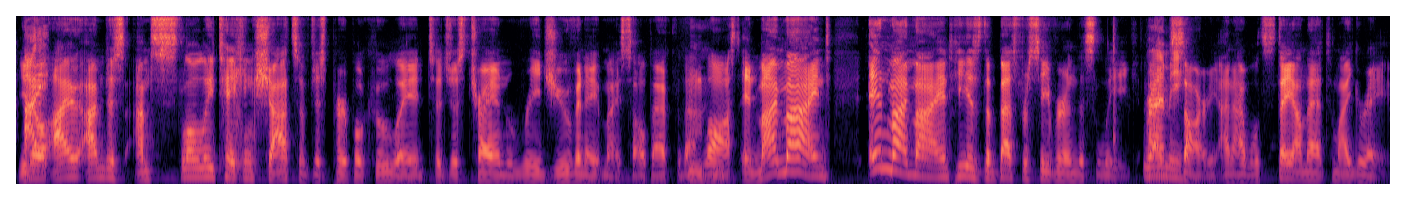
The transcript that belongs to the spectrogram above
You know, I, I'm just I'm slowly taking shots of just purple Kool Aid to just try and rejuvenate myself after that Mhm. loss. In my mind, in my mind, he is the best receiver in this league. I'm sorry, and I will stay on that to my grave.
